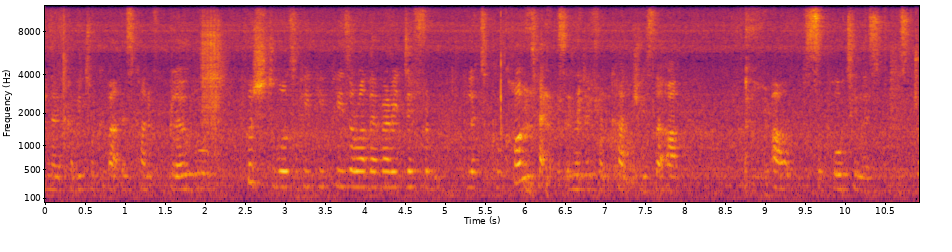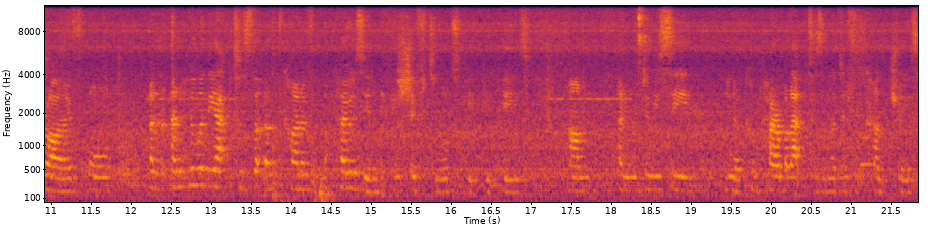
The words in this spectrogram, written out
you know, can we talk about this kind of global push towards PPPs or are there very different political contexts in the different countries that are, are supporting this, this drive or and, and who are the actors that are kind of opposing the shift towards PPPs? Um, and do we see you know, comparable actors in the different countries.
